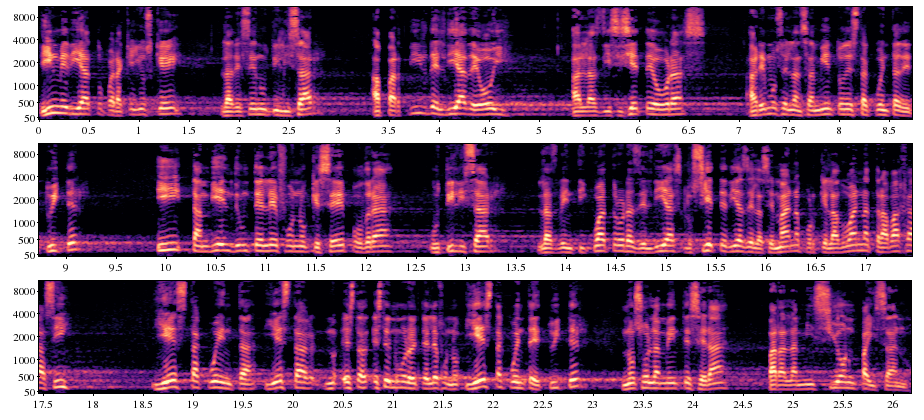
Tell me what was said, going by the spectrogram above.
inmediato para aquellos que la deseen utilizar. A partir del día de hoy, a las 17 horas, haremos el lanzamiento de esta cuenta de Twitter y también de un teléfono que se podrá utilizar las 24 horas del día, los siete días de la semana, porque la aduana trabaja así. Y esta cuenta, y esta, este número de teléfono y esta cuenta de Twitter no solamente será para la misión paisano,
